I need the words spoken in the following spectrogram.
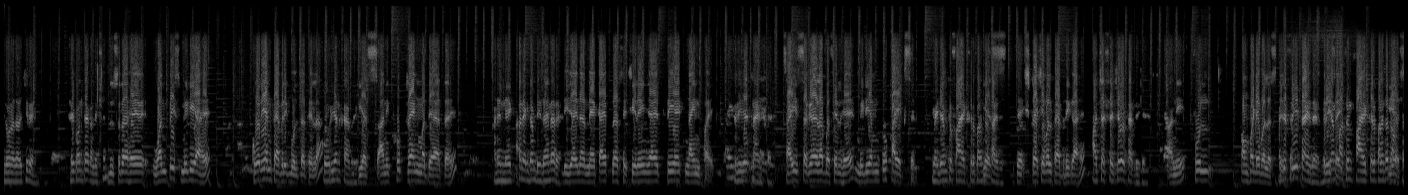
दोन हजारची रेंज हे कोणत्या कलेक्शन दुसरं हे वन पीस मिडी आहे. कोरियन फॅब्रिक बोलतात त्याला. कोरियन फॅब्रिक. येस आणि खूप ट्रेंडमध्ये आहे आता हे. आणि नेक पण एकदम डिझायनर आहे. डिझायनर नेक आहे प्लस याची रेंज आहे three eight nine five three eight nine five size सगळ्याला बसेल हे medium to five XL medium to five XL पर्यंत साईज स्ट्रेचेबल फॅब्रिक आहे. अच्छा स्ट्रेचेबल फॅब्रिक आहे. आणि फुल कम्फर्टेबल असते. म्हणजे फ्री साईज आहे. Size. पासून फाय एक्सेल पर्यंत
